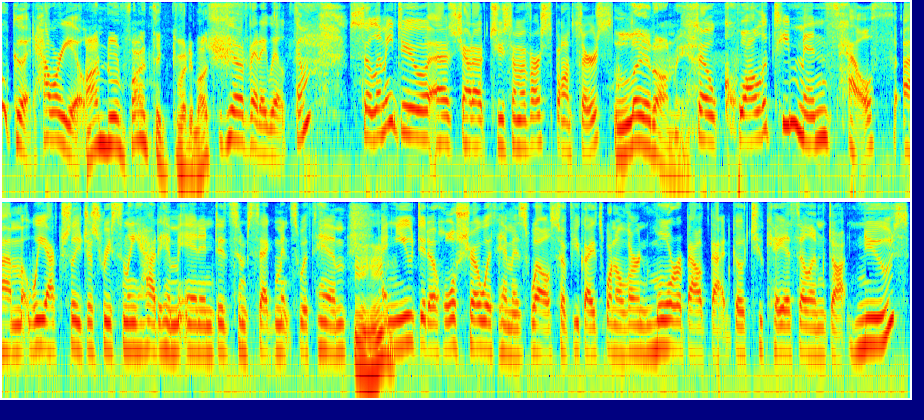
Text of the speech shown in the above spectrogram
I'm good. How are you? I'm doing fine. Thank you very much. You're very welcome. So let me do a shout out to some of our sponsors. Lay it on me. So Quality Men's Health, um, we actually just recently had him in and did some segments with him, Mm-hmm. and you did a whole show with him as well. So if you guys want to learn more about that, go to kslm.news,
